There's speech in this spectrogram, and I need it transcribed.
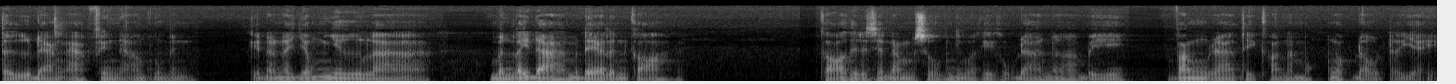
tự đàn áp phiền não của mình. Cái đó nó giống như là mình lấy đá mình đè lên cỏ. Cỏ thì nó sẽ nằm xuống nhưng mà khi cục đá nó bị văng ra thì cỏ nó móc ngóc đầu trở dậy.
